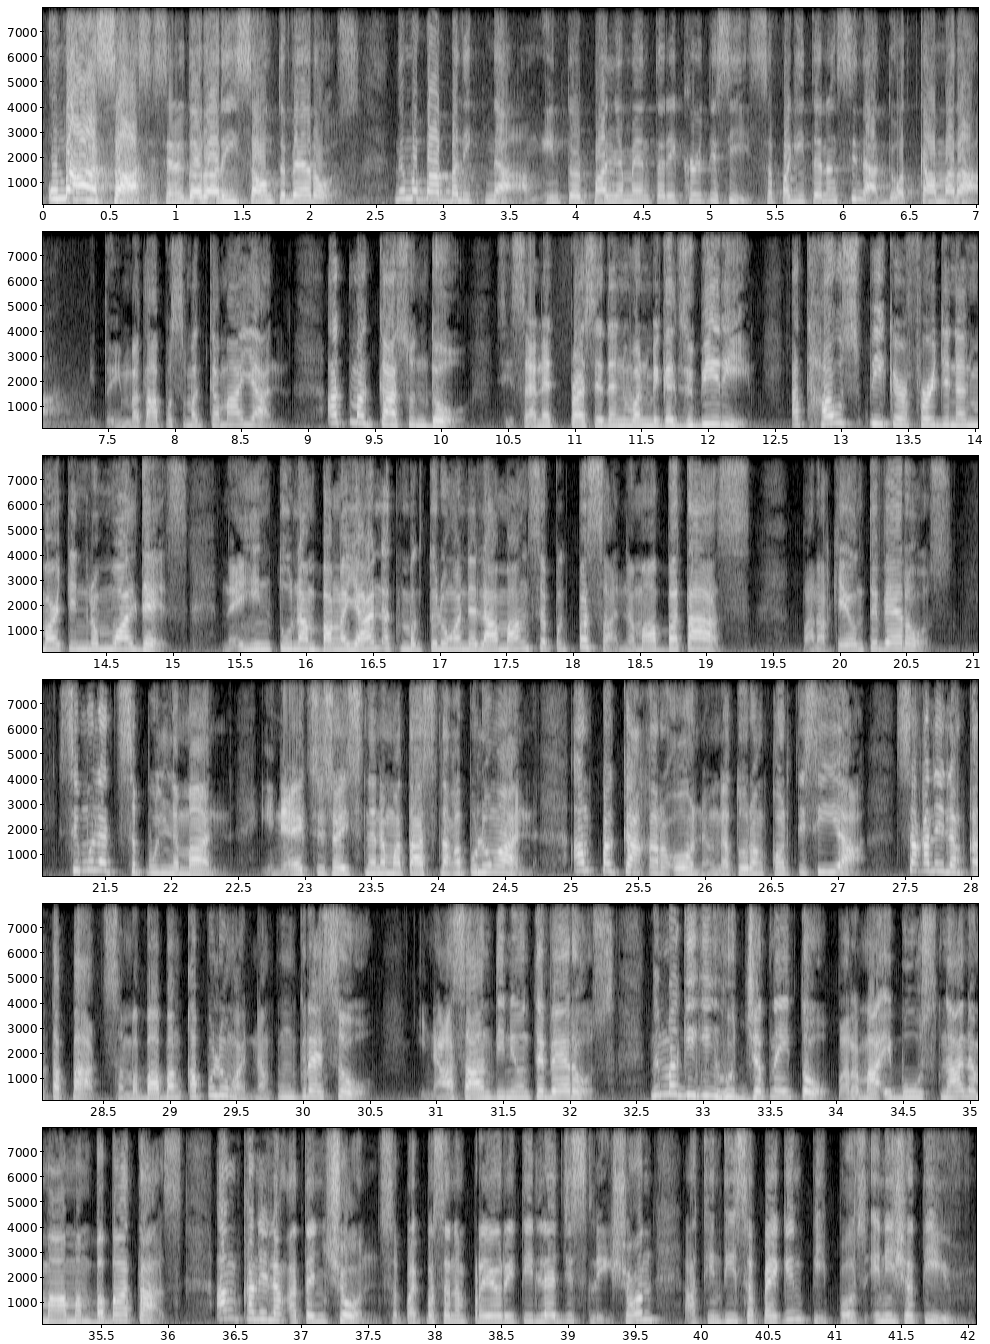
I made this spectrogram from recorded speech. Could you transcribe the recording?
Umaasa si Senadora Risa Ontiveros na mababalik na ang interparliamentary courtesy sa pagitan ng Senado at Kamara. Ito'y matapos magkamayan at magkasundo si Senate President Juan Miguel Zubiri at House Speaker Ferdinand Martin Romualdez na ihinto ng bangayan at magtulungan na lamang sa pagpasa ng mga batas. Para kay Ontiveros, simulat sa pool naman, ine-exercise na ng mataas na kapulungan ang pagkakaroon ng naturang kortesiya sa kanilang katapat sa mababang kapulungan ng Kongreso. Inaasahan din ni Ontiveros na magiging hudyat na ito para maibuhos na ng mga mambabatas ang kanilang atensyon sa pagpasa ng priority legislation at hindi sa Peking People's Initiative.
